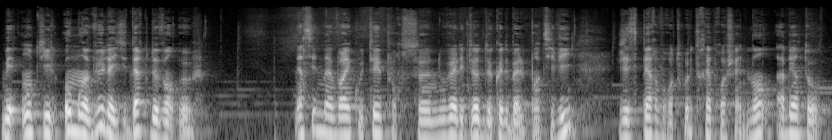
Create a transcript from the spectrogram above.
mais ont-ils au moins vu l'iceberg devant eux? Merci de m'avoir écouté pour ce nouvel épisode de Codebell.tv. J'espère vous retrouver très prochainement. À bientôt.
